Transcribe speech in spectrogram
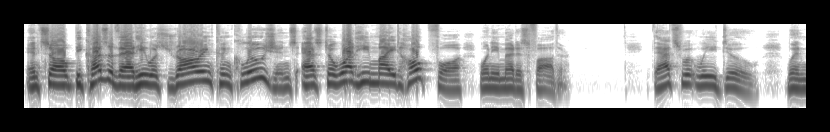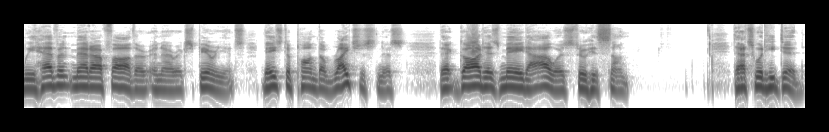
And so, because of that, he was drawing conclusions as to what he might hope for when he met his father. That's what we do when we haven't met our Father in our experience, based upon the righteousness that God has made ours through his Son. That's what he did.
